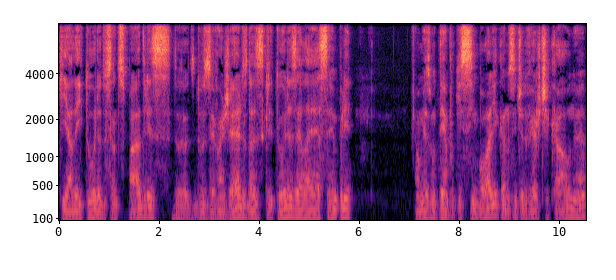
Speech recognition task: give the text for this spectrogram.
que a leitura dos Santos Padres, do, dos Evangelhos, das Escrituras, ela é sempre ao mesmo tempo que simbólica, no sentido vertical, né?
